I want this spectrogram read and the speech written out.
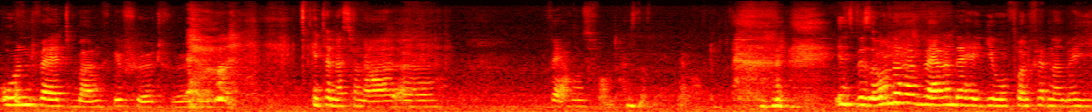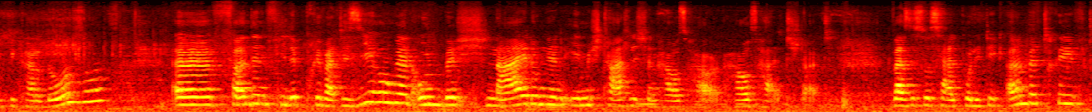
und Weltbank geführt würde. International äh, Währungsfonds heißt das nicht. Insbesondere während der Regierung von Fernando Henrique Cardoso äh, fanden viele Privatisierungen und Beschneidungen im staatlichen Haushalt statt. Was die Sozialpolitik anbetrifft,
